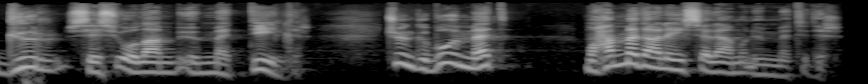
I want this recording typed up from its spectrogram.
gür sesi olan bir ümmet değildir. Çünkü bu ümmet, Muhammed Aleyhisselam'ın ümmetidir.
